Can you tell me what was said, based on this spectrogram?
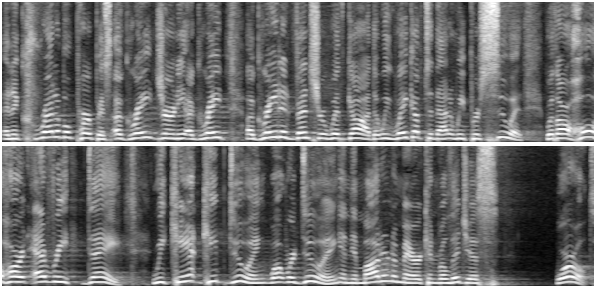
an incredible purpose, a great journey, a great, a great adventure with God, that we wake up to that and we pursue it with our whole heart every day. We can't keep doing what we're doing in the modern American religious world.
